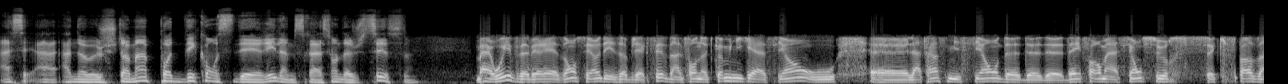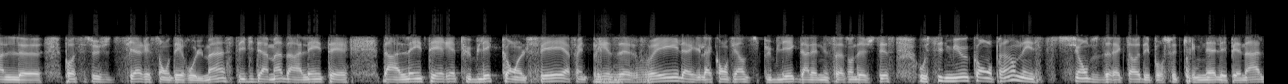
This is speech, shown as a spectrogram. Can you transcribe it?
à, se- à, à ne justement pas déconsidérer l'administration de la justice. Ben oui, vous avez raison. C'est un des objectifs, dans le fond, notre communication ou euh, la transmission de, de- de- d'informations sur ce qui se passe dans le processus judiciaire et son déroulement. C'est évidemment dans l'intérêt, dans l'intérêt public qu'on le fait afin de préserver la, la confiance du public dans l'administration de la justice, aussi de mieux comprendre l'institution du directeur des poursuites criminelles et pénales.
